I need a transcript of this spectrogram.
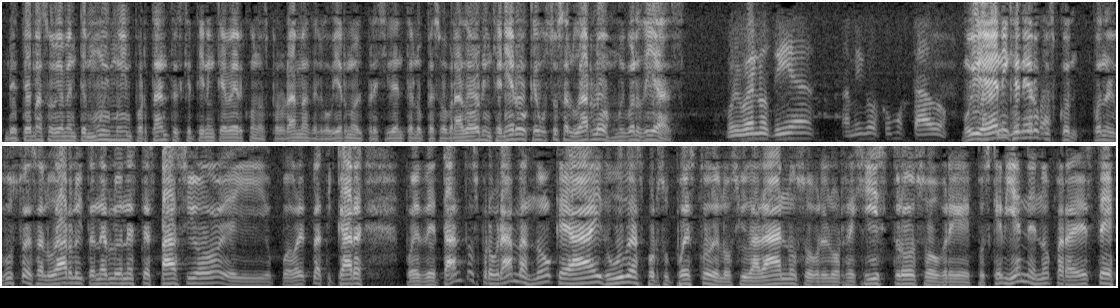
de temas obviamente muy, muy importantes que tienen que ver con los programas del gobierno del presidente López Obrador. Ingeniero, qué gusto saludarlo. Muy buenos días. Muy buenos días. Amigo, ¿cómo ha estado? Muy bien, ingeniero, pues con, con, el gusto de saludarlo y tenerlo en este espacio y poder platicar pues de tantos programas, ¿no? Que hay dudas, por supuesto, de los ciudadanos sobre los registros, sobre pues qué viene, ¿no? Para este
